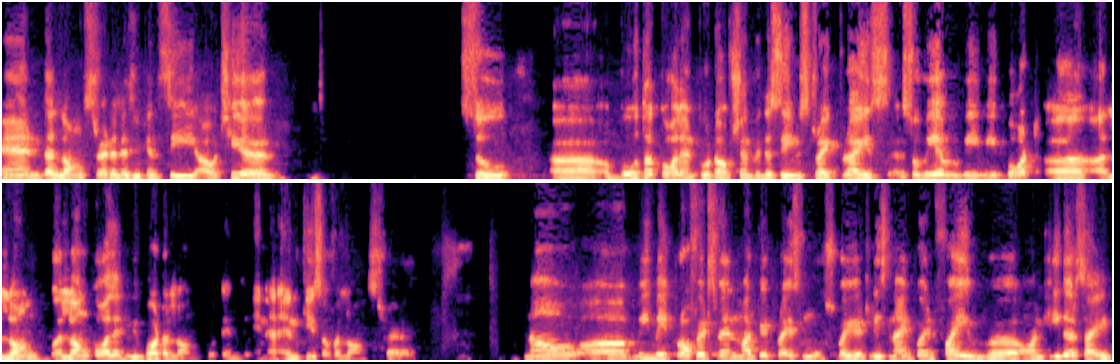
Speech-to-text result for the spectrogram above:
And the long straddle, as you can see out here, so uh, both a call and put option with the same strike price. So we have we we bought uh, a long a long call and we bought a long put in in, in case of a long straddle. Now uh, we make profits when market price moves by at least 9.5 uh, on either side.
